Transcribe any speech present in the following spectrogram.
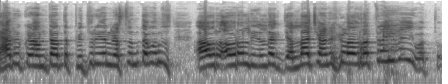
ಯಾರು ಅಂತ ಪಿತೃ ಏನ್ ನಡೆಸ್ತಂತ ಒಂದು ಅವ್ರ ಅವರಲ್ಲಿ ಎಲ್ಲ ಎಲ್ಲಾ ಚಾಣೆಗಳು ಅವ್ರ ಹತ್ರ ಇವೆ ಇವತ್ತು.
